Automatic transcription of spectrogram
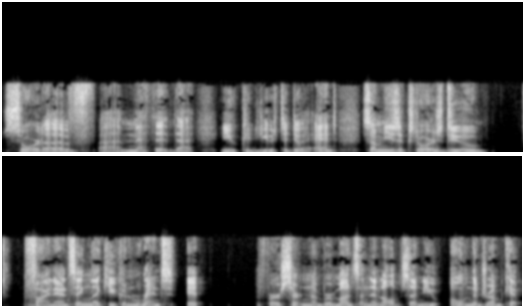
sort of uh, method that you could use to do it. And some music stores do financing, like you can rent it for a certain number of months and then all of a sudden you own the drum kit.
